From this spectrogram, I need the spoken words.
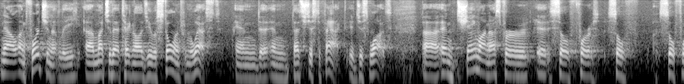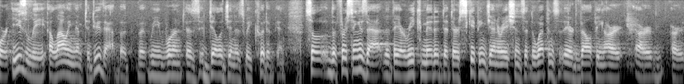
Now, unfortunately, uh, much of that technology was stolen from the West. And, uh, and that's just a fact. It just was. Uh, and shame on us for, uh, so for, so so for easily allowing them to do that, but, but we weren't as diligent as we could have been. So the first thing is that, that they are recommitted, that they're skipping generations, that the weapons that they're developing are, are, are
